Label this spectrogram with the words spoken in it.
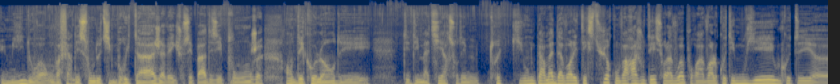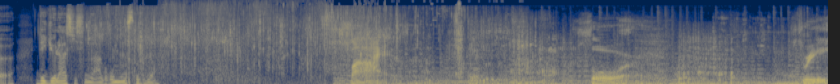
Humide, on va, faire des sons de type bruitage avec, je sais pas, des éponges, en décollant des, des, matières, sur des trucs qui vont nous permettre d'avoir les textures qu'on va rajouter sur la voix pour avoir le côté mouillé ou le côté euh, dégueulasse si c'est un gros monstre blanc. Five, four, three,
